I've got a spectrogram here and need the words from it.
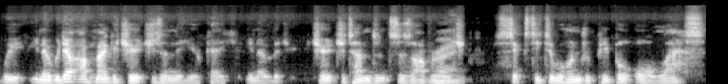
we you know we don't have mega churches in the UK. You know the church attendance is average right. 60 to 100 people or less,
